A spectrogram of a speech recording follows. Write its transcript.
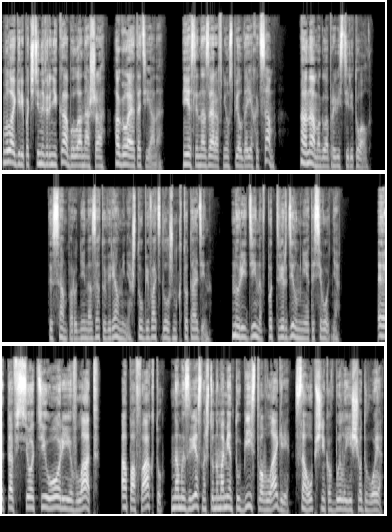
В лагере почти наверняка была наша Аглая Татьяна. Если Назаров не успел доехать сам, она могла провести ритуал. Ты сам пару дней назад уверял меня, что убивать должен кто-то один. Но Рединов подтвердил мне это сегодня. «Это все теории, Влад!» А по факту нам известно, что на момент убийства в лагере сообщников было еще двое,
